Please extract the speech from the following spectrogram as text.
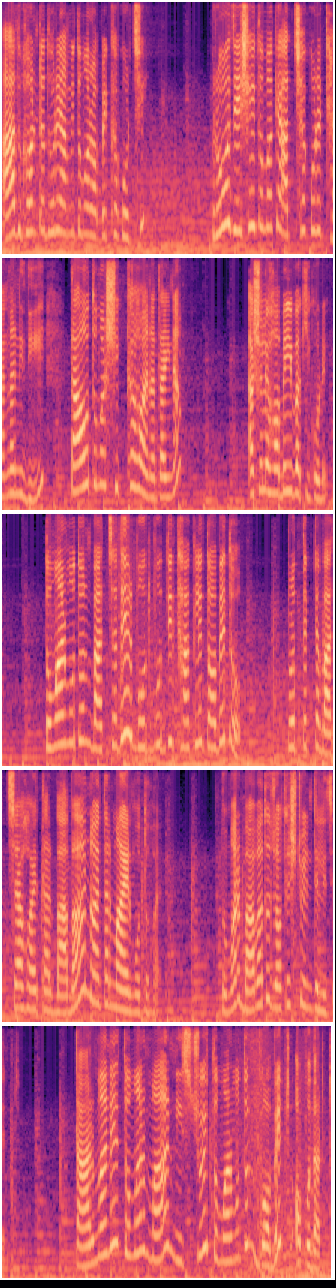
আধ ঘণ্টা ধরে আমি তোমার অপেক্ষা করছি। রোজ এসেই তোমাকে আচ্ছা করে ঠ্যাঙানি দিই, তাও তোমার শিক্ষা হয় না, তাই না? আসলে হবেই বা কি করে? তোমার মতন বাচ্চাদের বোধ বুদ্ধি থাকলে তবে তো প্রত্যেকটা বাচ্চা হয় তার বাবা, নয় তার মায়ের মতো হয়। তোমার বাবা তো যথেষ্ট ইন্টেলিজেন্ট তার মানে তোমার মা নিশ্চয়ই তোমার মতন গবেট, অপদার্থ।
